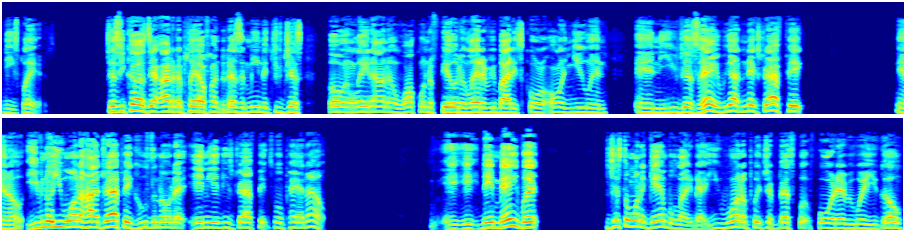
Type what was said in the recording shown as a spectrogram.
these players. Just because they're out of the playoff hunt doesn't mean that you just go and lay down and walk on the field and let everybody score on you and and you just hey we got the next draft pick. You know even though you want a high draft pick who's to know that any of these draft picks will pan out? It, it, they may but you just don't want to gamble like that. You want to put your best foot forward everywhere you go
